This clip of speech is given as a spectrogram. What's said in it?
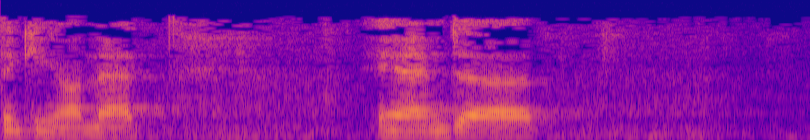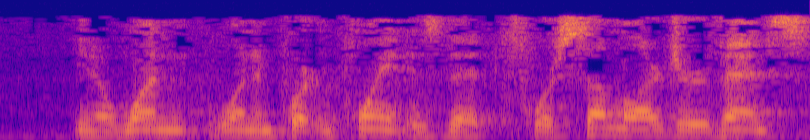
thinking on that. And uh you know one one important point is that for some larger events,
